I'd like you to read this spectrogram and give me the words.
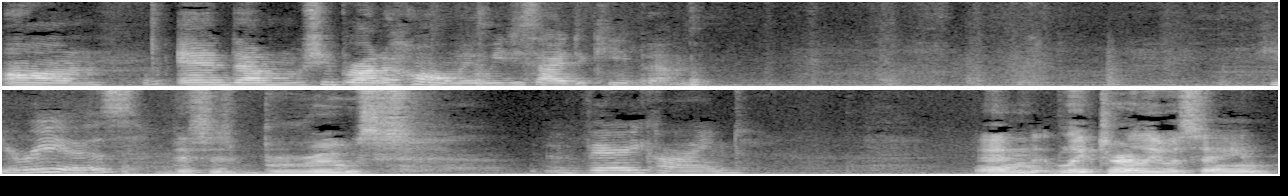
Um, and um, she brought it home, and we decided to keep him. Here he is, This is Bruce. very kind. And like Charlie was saying,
